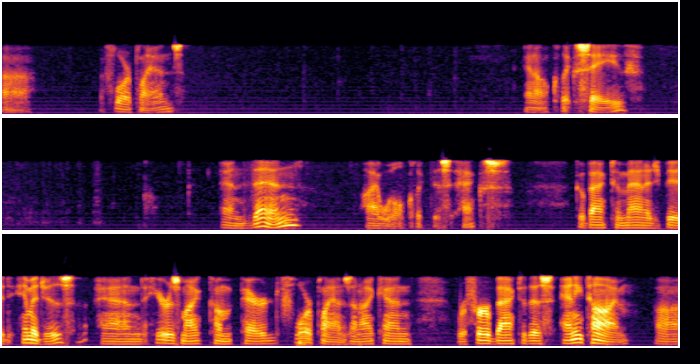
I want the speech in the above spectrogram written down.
uh, floor plans. And I'll click Save. And then I will click this X, go back to Manage Bid Images, and here is my compared floor plans. And I can refer back to this anytime. Uh,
